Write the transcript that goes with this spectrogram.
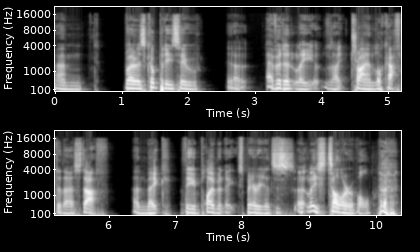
Um, whereas companies who, you know, evidently like try and look after their staff and make the employment experience at least tolerable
